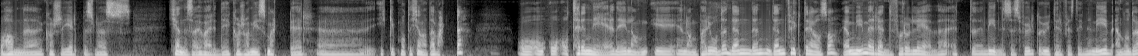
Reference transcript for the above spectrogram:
å havne kanskje hjelpeløs, kjenne seg uverdig, kanskje ha mye smerter, øh, ikke på en måte kjenne at det er verdt det å trenere det i, lang, i, en lang periode, den, den, den, frykter jeg også. Jeg er mye mer redd for å leve et uh, lidelsesfullt og utilfredsstillende liv enn å dø.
